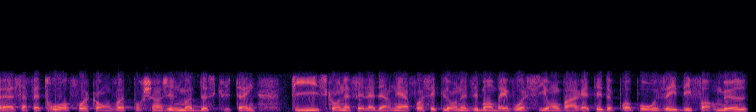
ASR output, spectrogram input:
euh, ça fait trois fois qu'on vote pour changer le mode de scrutin. Puis ce qu'on a fait la dernière fois, c'est que là, on a dit bon ben voici, on va arrêter de proposer des formules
